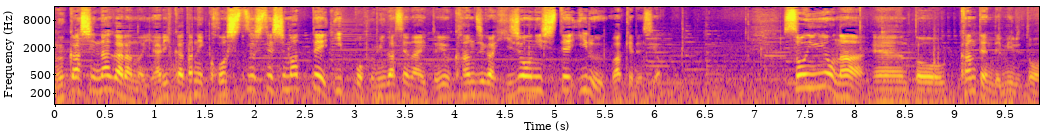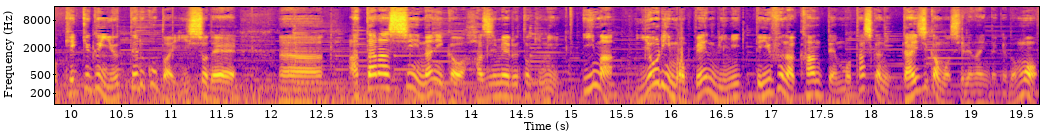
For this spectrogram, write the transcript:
昔ながらのやり方に固執してしまって一歩踏み出せないという感じが非常にしているわけですよ。そういうような、えーと、観点で見ると結局言ってることは一緒で新しい何かを始める時に今よりも便利にっていう風な観点も確かに大事かもしれないんだけども、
